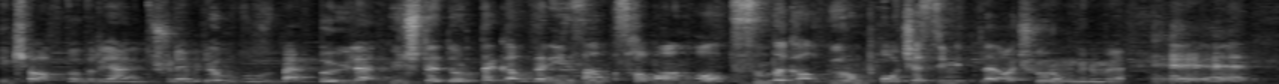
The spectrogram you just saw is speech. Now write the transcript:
2 haftadır. Yani düşünebiliyor musunuz? Ben öğlen 3'te 4'te kalkan insan sabahın 6'sında kalkıyorum poğaça simitle açıyorum günümü.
